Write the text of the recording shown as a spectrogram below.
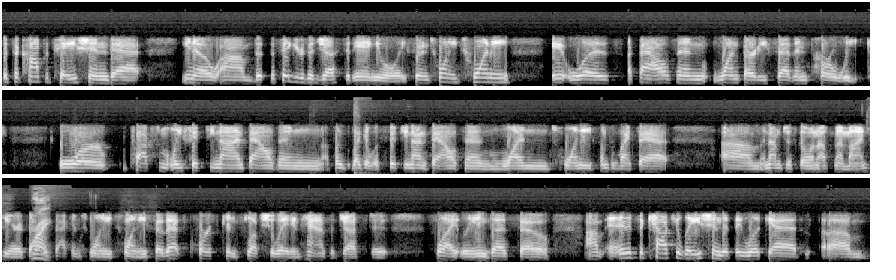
it's a computation that you know um, the, the figures adjusted annually. So in 2020, it was a thousand one thirty seven per week, or approximately fifty nine thousand. I think like it was fifty nine thousand one twenty, something like that. Um, and I'm just going off my mind here. That right. was back in 2020. So that, of course, can fluctuate and has adjusted slightly and does so. Um, and it's a calculation that they look at um,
